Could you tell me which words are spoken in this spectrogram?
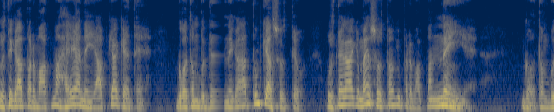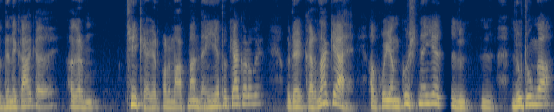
उसने कहा, परमात्मा है या नहीं, आप क्या कहते हैं? गौतम बुद्ध ने कहा, तुम क्या सोचते हो? उसने कहा कि, मैं सोचता हूँ कि परमात्मा नहीं है। गौतम बुद्ध ने कहा कि अगर ठीक है, अगर परमात्मा नहीं है तो क्या करोगे? उसने करना क्या है? अब कोई अंकुश नहीं है लूटूँगा,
